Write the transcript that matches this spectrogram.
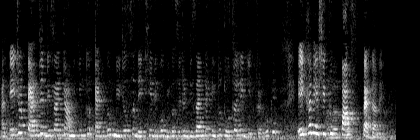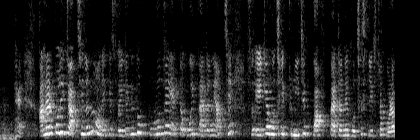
অ্যান্ড এইটার প্যান্টের ডিজাইনটা আমি কিন্তু একদম ডিটেলসে দেখিয়ে দিব বিকজ এটার ডিজাইনটা কিন্তু টোটালি ডিফারেন্ট ওকে এইখানে এসে একটু পাফ প্যাটার্নে হ্যাঁ আনারকলি চাচ্ছিলেন না অনেকে সো এটা কিন্তু পুরোটাই একটা ওই প্যাটার্নে আছে। সো এটা হচ্ছে একটু নিচে পাফ প্যাটার্নে হচ্ছে স্লিভসটা করা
